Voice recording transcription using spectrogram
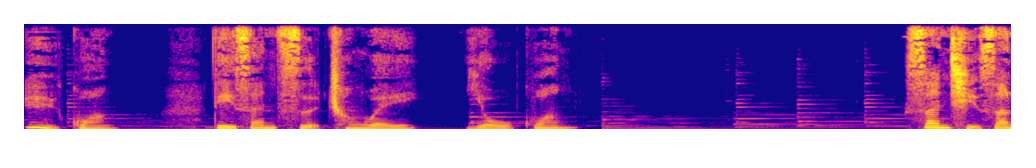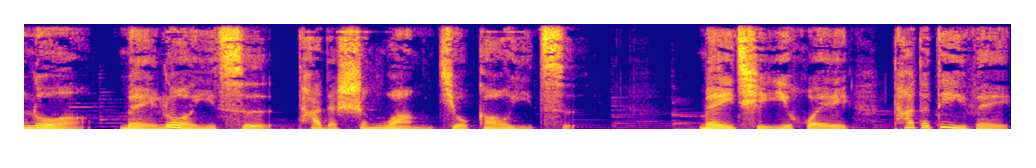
玉光，第三次称为油光。”三起三落，每落一次，他的声望就高一次；每起一回，他的地位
